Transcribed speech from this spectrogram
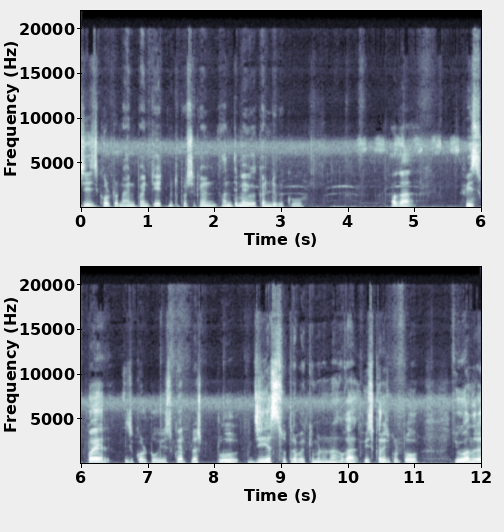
G is equal to nine point eight metre per second ಅಂತಿಮ ಯೋಗ ಕಂಡುಹಿಡಬೇಕು ಆಗ V square is equal to U square plus two G S ಸೂತ್ರ ಬಗ್ಗೆ ಮಾಡೋಣ. ಆಗ V square is to U ಅಂದರೆ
